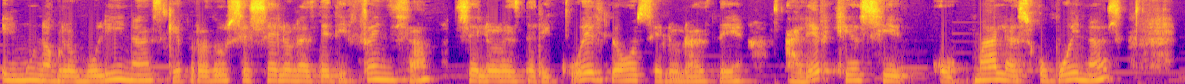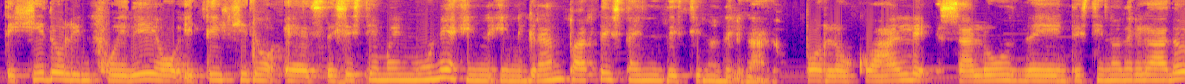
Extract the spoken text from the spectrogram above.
inmunoglobulinas, que produce células de defensa, células de recuerdo, células de alergias y o malas o buenas, tejido linfoideo y tejido eh, del sistema inmune en, en, gran parte está en el intestino delgado, por lo cual salud de intestino delgado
